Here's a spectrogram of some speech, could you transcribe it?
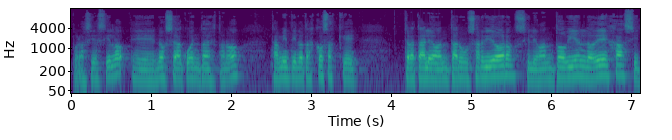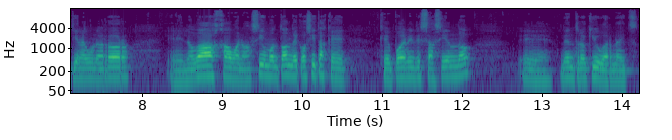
por así decirlo, eh, no se da cuenta de esto, ¿no? También tiene otras cosas que trata de levantar un servidor, si levantó bien lo deja, si tiene algún error eh, lo baja, bueno, así un montón de cositas que, que pueden irse haciendo dentro de Kubernetes.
